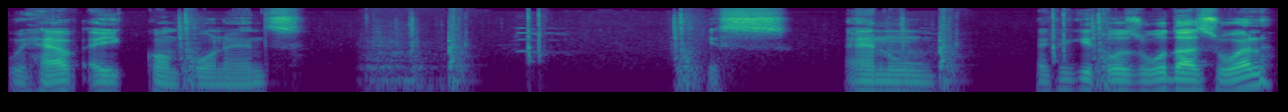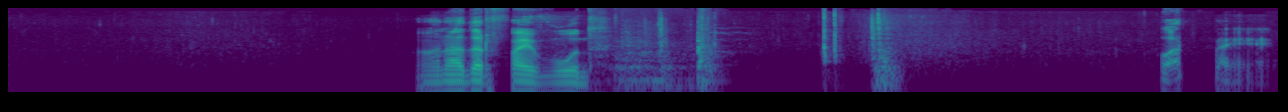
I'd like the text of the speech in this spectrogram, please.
We have 8 components. Yes. And I think it was wood as well. Another five wood. Perfect.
